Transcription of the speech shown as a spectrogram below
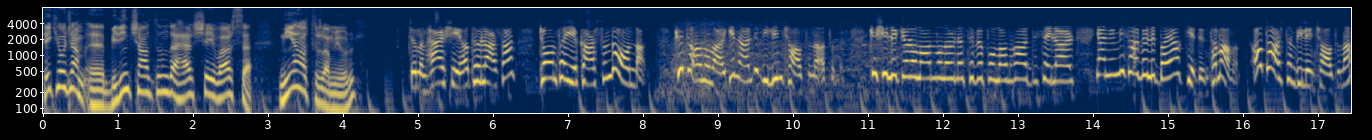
Peki hocam e, bilinçaltında her şey varsa niye hatırlamıyoruz? Canım her şeyi hatırlarsan contayı yıkarsın da ondan. Kötü anılar genelde bilinçaltına atılır. Kişilik yaralanmalarına sebep olan hadiseler. Yani misal böyle dayak yedin tamam mı? Atarsın bilinçaltına.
